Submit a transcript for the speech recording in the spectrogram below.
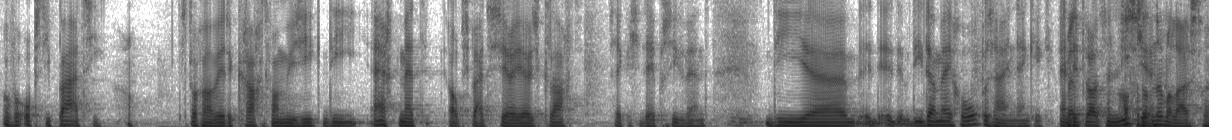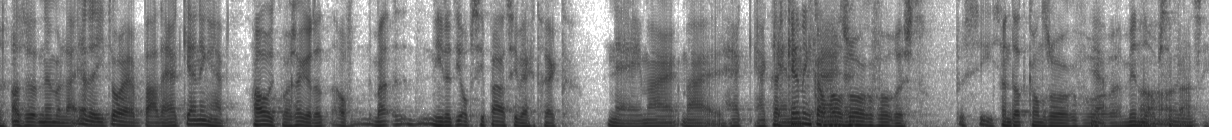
over obstipatie. Oh. Het is toch wel weer de kracht van muziek die echt met obstipatie, serieuze klacht, zeker als je depressief bent, die, eh, die, die daarmee geholpen zijn, denk ik. En Met- dit was een liedje. Als ze dat nummer luisteren. Als we dat nummer lu- ja, dat je toch een bepaalde herkenning hebt. Oh, ik wou zeggen dat... Of, maar niet dat die obstipatie wegtrekt. Nee, maar, maar her- herkenning, Herkenning kan wel zorgen voor rust. Precies. En dat kan zorgen voor Ja. eh, minder Oh, obstipatie.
